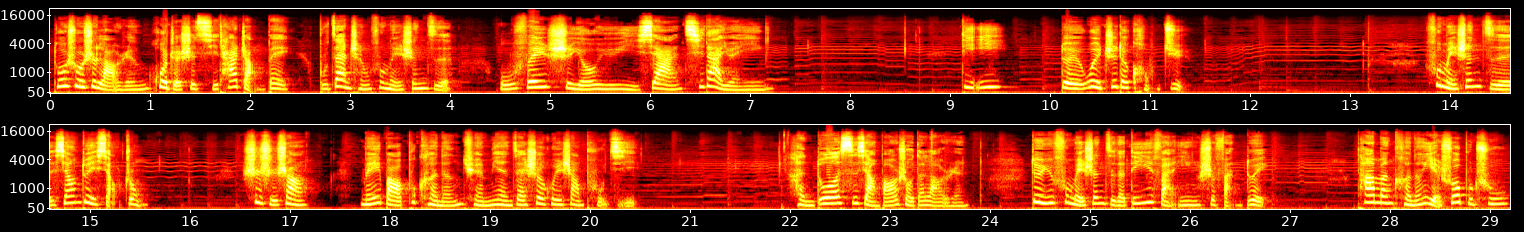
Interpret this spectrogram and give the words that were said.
多数是老人或者是其他长辈不赞成赴美生子，无非是由于以下七大原因：第一，对未知的恐惧。赴美生子相对小众。事实上，美宝不可能全面在社会上普及。很多思想保守的老人对于赴美生子的第一反应是反对，他们可能也说不出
